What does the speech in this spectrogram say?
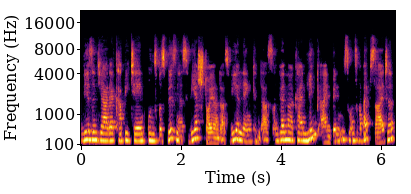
wir sind ja der Kapitän unseres Business. Wir steuern das, wir lenken das. Und wenn wir keinen Link einbinden zu unserer Webseite,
